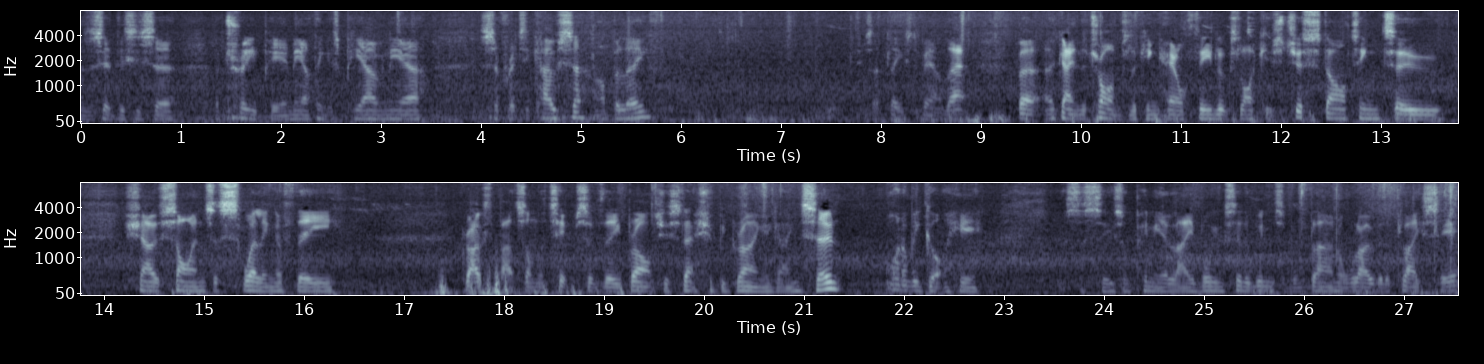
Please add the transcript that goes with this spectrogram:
As I said this is a, a tree peony. I think it's Paeonia suffruticosa I believe so pleased about that. But again the Triumph's looking healthy. Looks like it's just starting to show signs of swelling of the growth buds on the tips of the branches. That should be growing again soon. What have we got here? That's the Caesalpinia label. You can see the winds have been blowing all over the place here.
